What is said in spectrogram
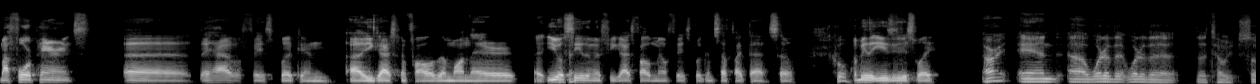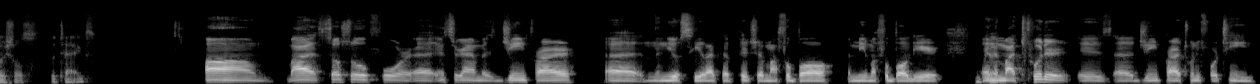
my four parents. Uh, they have a Facebook, and uh, you guys can follow them on there. Uh, you'll Okay. see them if you guys follow me on Facebook and stuff like that. So Cool. it'll be the easiest way. All right. And uh, what are the what are the the to- socials, the tags? Um, my social for uh, Instagram is Gene Pryor. Uh, and then you'll see like a picture of my football, I mean my football gear. Okay. And then my Twitter is uh, Gene Pryor 2014.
